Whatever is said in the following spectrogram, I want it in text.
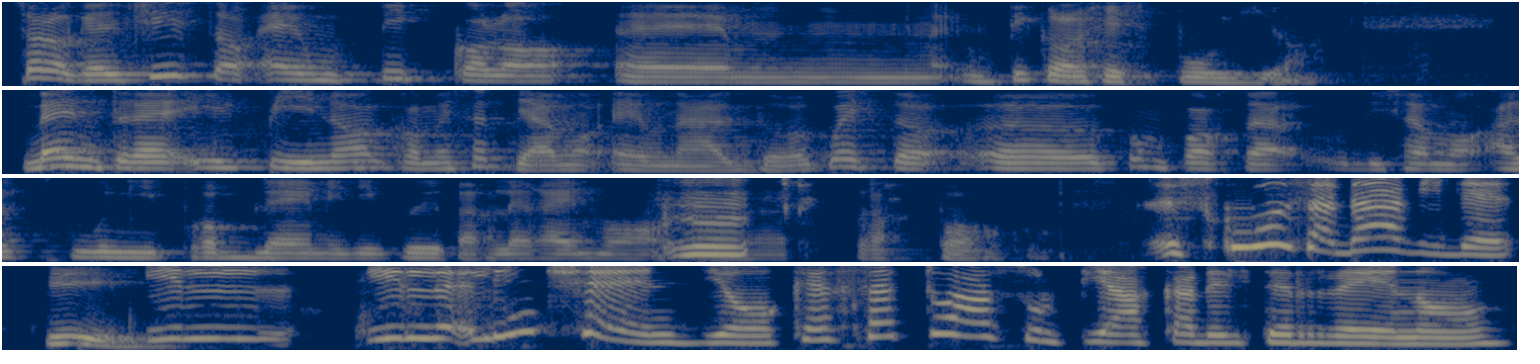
solo che il cisto è un piccolo, ehm, un piccolo cespuglio, mentre il pino, come sappiamo, è un albero. Questo eh, comporta, diciamo, alcuni problemi di cui parleremo mm. eh, tra poco. Scusa Davide, sì. l'incendio che effetto ha sul pH del terreno?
